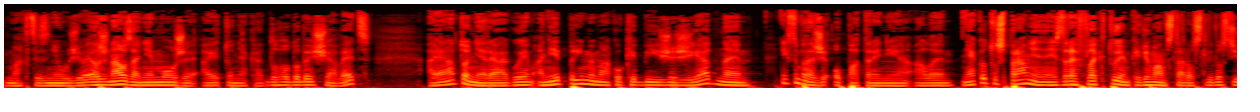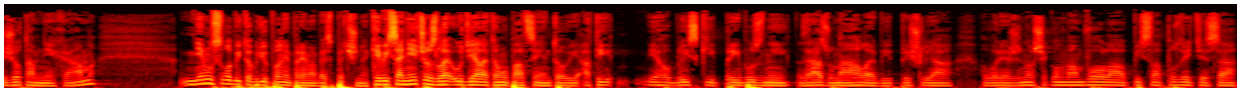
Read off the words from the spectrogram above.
ma chce zneužívať, ale že naozaj nemôže. A je to nejaká dlhodobejšia vec. A ja na to nereagujem a nepríjmem ako keby, že žiadne nechcem povedať, že opatrenia, ale nejako to správne nezreflektujem, keď ho mám v starostlivosti, že ho tam nechám nemuselo by to byť úplne pre mňa bezpečné. Keby sa niečo zle udiale tomu pacientovi a tí jeho blízky príbuzní zrazu náhle by prišli a hovoria, že no však on vám volal, písal, pozrite sa,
